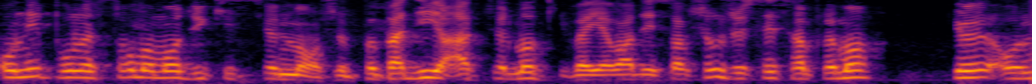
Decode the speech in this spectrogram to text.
on, est pour l'instant au moment du questionnement. Je ne peux pas dire actuellement qu'il va y avoir des sanctions. Je sais simplement que on,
